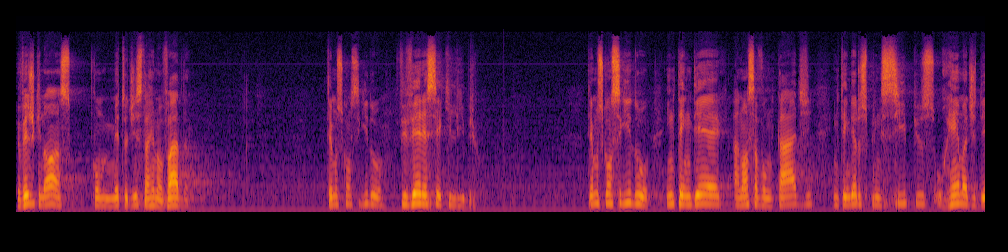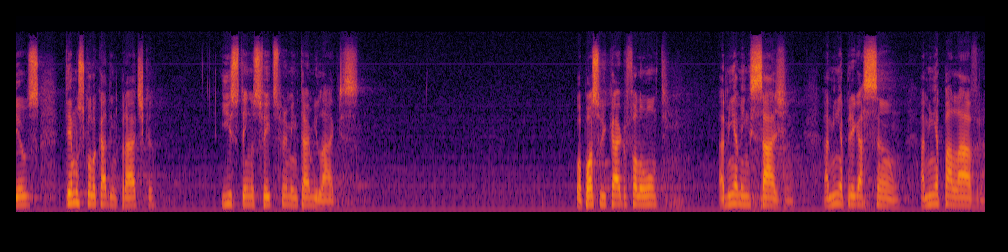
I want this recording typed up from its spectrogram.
Eu vejo que nós, como metodista renovada, temos conseguido viver esse equilíbrio. Temos conseguido entender a nossa vontade, entender os princípios, o rema de Deus, temos colocado em prática, e isso tem nos feito experimentar milagres. O apóstolo Ricardo falou ontem: a minha mensagem, a minha pregação, a minha palavra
